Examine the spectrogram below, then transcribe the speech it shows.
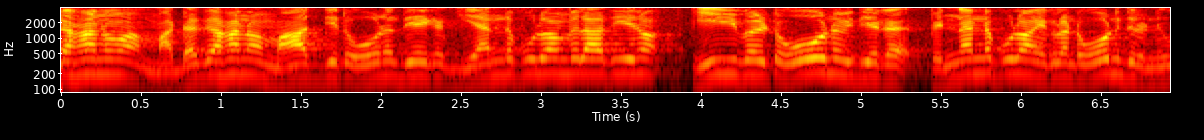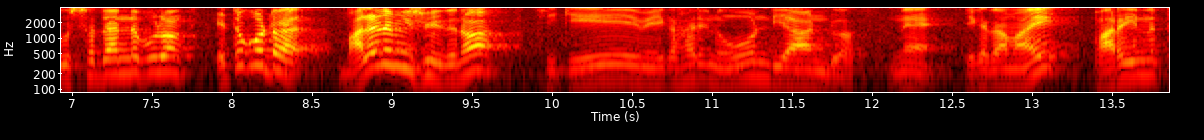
ගහනවා මඩ ගහනවා මාධ්‍යයට ඕන දේක කියන්න පුළුවන් වෙලා තියෙනවා. ටීවී වලට ඕන විදියට පෙන්වන්න පුළුවන්. ඒගොල්ලන්ට ඕන විදියට නිවුස් හදන්න පුළුවන්. එතකොට බලන මිනිස්සු හිතනවා සිකේ මේක හරි නෝන්ඩි ආණ්ඩුවක්. නෑ. ඒක තමයි පරිණත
